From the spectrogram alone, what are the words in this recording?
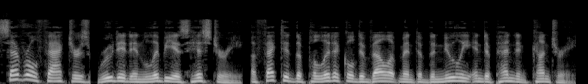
Several factors, rooted in Libya's history, affected the political development of the newly independent country.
